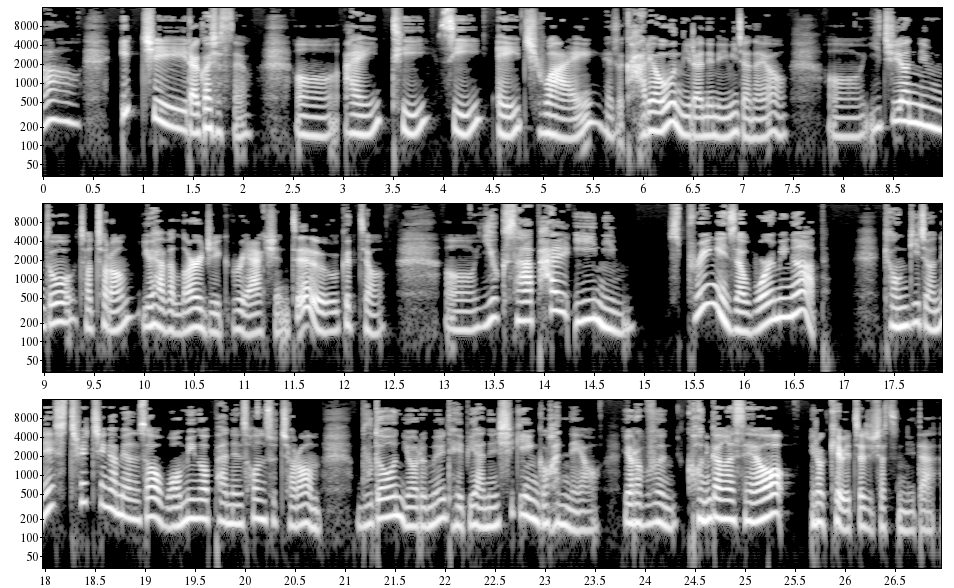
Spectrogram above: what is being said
아, itchy라고 하셨어요. 어, I-T-C-H-Y. 그래서 가려운이라는 의미잖아요. 어, 이주연 님도 저처럼 you have allergic reaction too. 그쵸? 어, 6482님. Spring is a warming up. 경기 전에 스트레칭 하면서 워밍업 하는 선수처럼 무더운 여름을 대비하는 시기인 것 같네요. 여러분, 건강하세요. 이렇게 외쳐주셨습니다.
